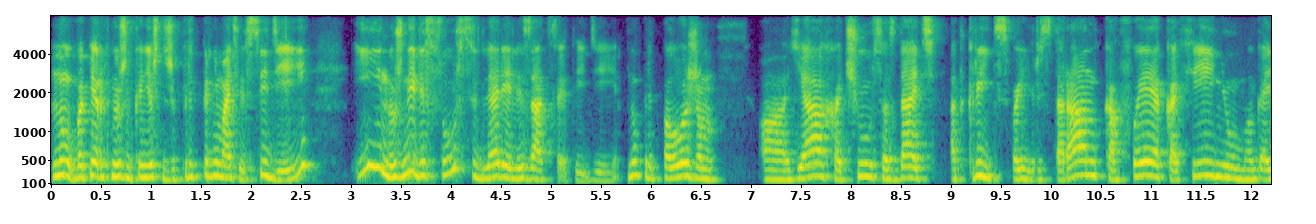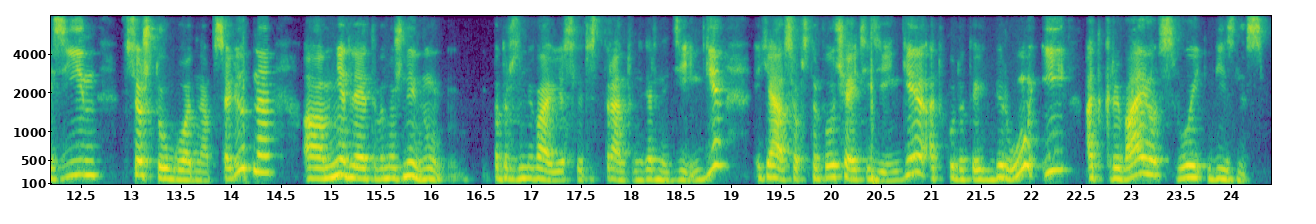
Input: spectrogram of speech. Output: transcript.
Ну, во-первых, нужен, конечно же, предприниматель с идеей, и нужны ресурсы для реализации этой идеи. Ну, предположим, а, я хочу создать, открыть свой ресторан, кафе, кофейню, магазин, все что угодно абсолютно. А, мне для этого нужны ну, подразумеваю, если ресторан, то, наверное, деньги. Я, собственно, получаю эти деньги, откуда-то их беру и открываю свой бизнес.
